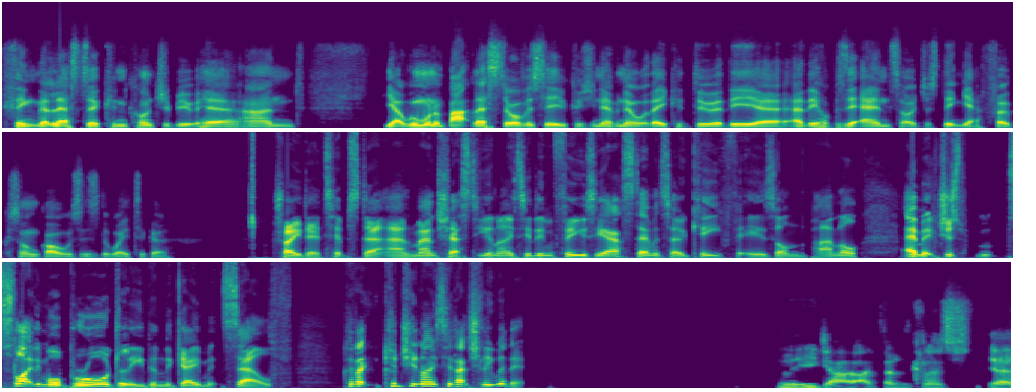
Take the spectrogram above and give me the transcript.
think that Leicester can contribute here. And yeah, wouldn't want to back Leicester obviously because you never know what they could do at the uh, at the opposite end. So I just think yeah, focus on goals is the way to go. Trader, tipster, and Manchester United enthusiast Emmett O'Keefe is on the panel. Emmett, just slightly more broadly than the game itself, could I, could United actually win it? League, I, have been kind of yeah,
